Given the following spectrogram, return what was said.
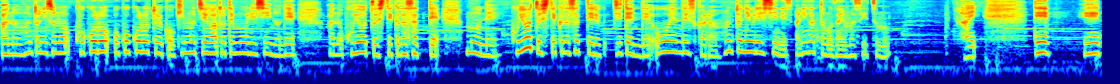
あの本当にその心お心というかお気持ちがとても嬉しいのであの来ようとしてくださってもうね来ようとしてくださっている時点で応援ですから本当に嬉しいです。ありがとうございますいつも。はい。でえー、っ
